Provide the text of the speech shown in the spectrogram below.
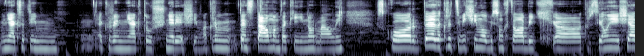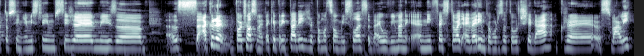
nejak sa tým, akože nejak to už neriešim. Akože ten stav mám taký normálny. Skôr, teraz akože cvičím, lebo by som chcela byť uh, akože silnejšia, to si nemyslím si, že mi z, z akože počula som aj také prípady, že pomocou mysle sa dajú vymanifestovať, aj verím tomu, že sa to určite dá, akože svaly.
